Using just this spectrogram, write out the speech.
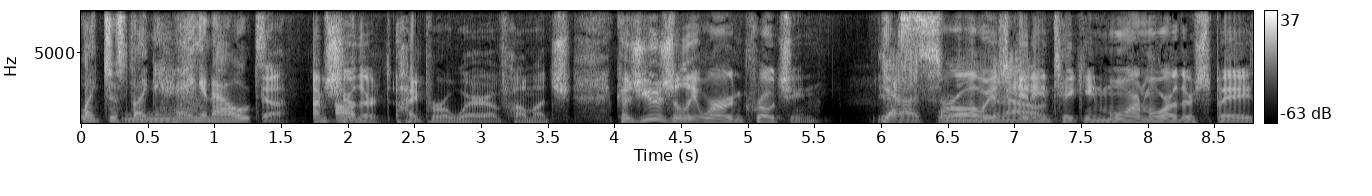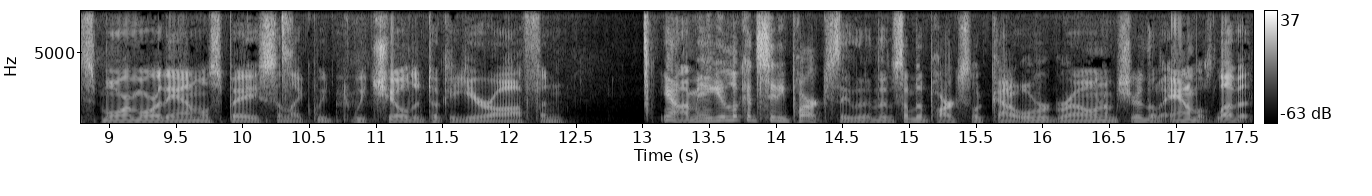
like just like hanging out. Yeah. I'm sure they're hyper aware of how much, because usually we're encroaching. Yes. We're, always getting out. taking more and more of their space, more and more of the animal space, and like we we chilled and took a year off, and you know, I mean, you look at city parks; they, some of the parks look kind of overgrown. I'm sure the animals love it.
